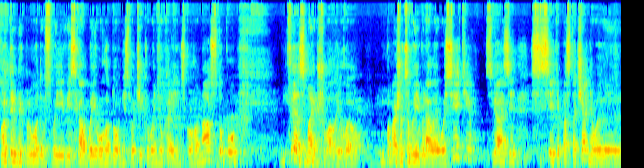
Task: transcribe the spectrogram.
Противник проводив свої війська в бойову готовність в очікуванні українського наступу. Це зменшувало його. По-перше, це виявляло його сеті зв'язі, сеті постачання, ви-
